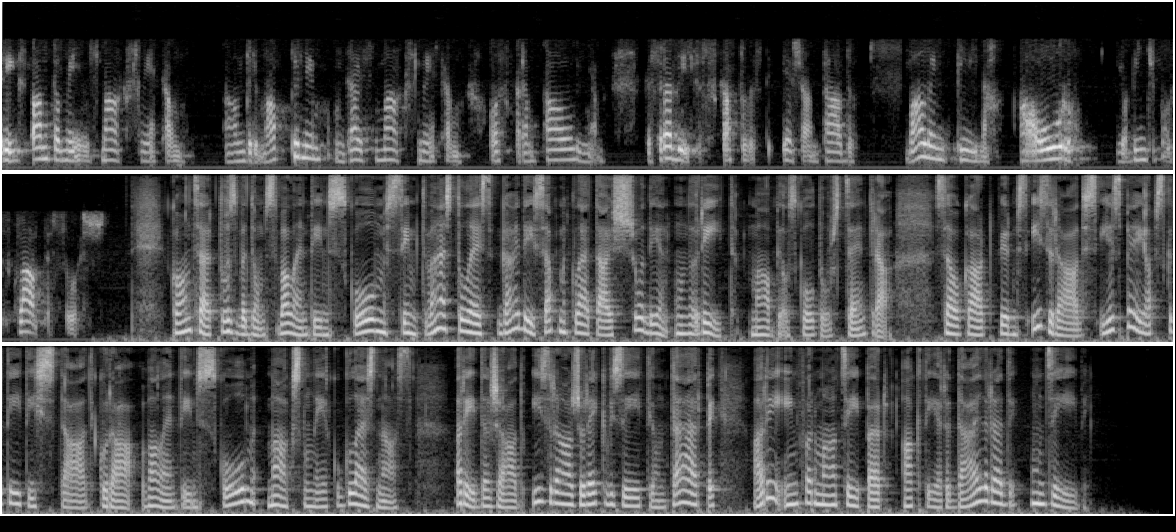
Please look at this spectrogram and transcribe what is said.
Rīgas pantomīmas māksliniekam Andrim Apinim un gaisa māksliniekam Oskaram Pauliņam, kas radīs uz skatuves tiešām tādu Valentīna auru, jo viņš būs klātesošs. Koncertu uzvedums Valentīnas skulmes simt vēstulēs gaidīs apmeklētājus šodien un rīt Mālpils kultūras centrā. Savukārt pirms izrādes iespēja apskatīt izstādi, kurā Valentīnas skulme mākslinieku gleznās. Arī dažādu izrāžu rekvizīti un tērpi, arī informācija par aktiera daļradi un dzīvi.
